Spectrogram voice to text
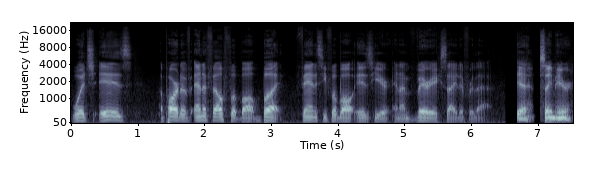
which is a part of NFL football, but fantasy football is here and I'm very excited for that. Yeah, same here.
